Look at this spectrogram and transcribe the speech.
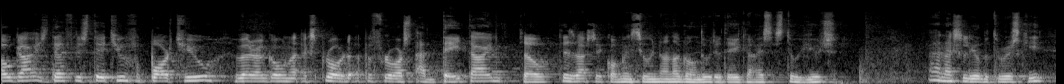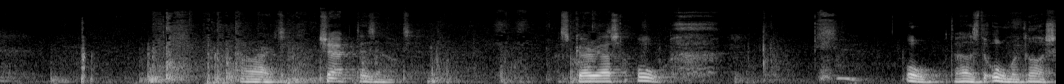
So guys, definitely stay tuned for part 2, where I'm gonna explore the upper floors at daytime. So this is actually coming soon, I'm not gonna do it today guys, it's too huge. And actually a little bit risky. Alright, check this out. As scary as, oh. Oh, that is the, oh my gosh.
